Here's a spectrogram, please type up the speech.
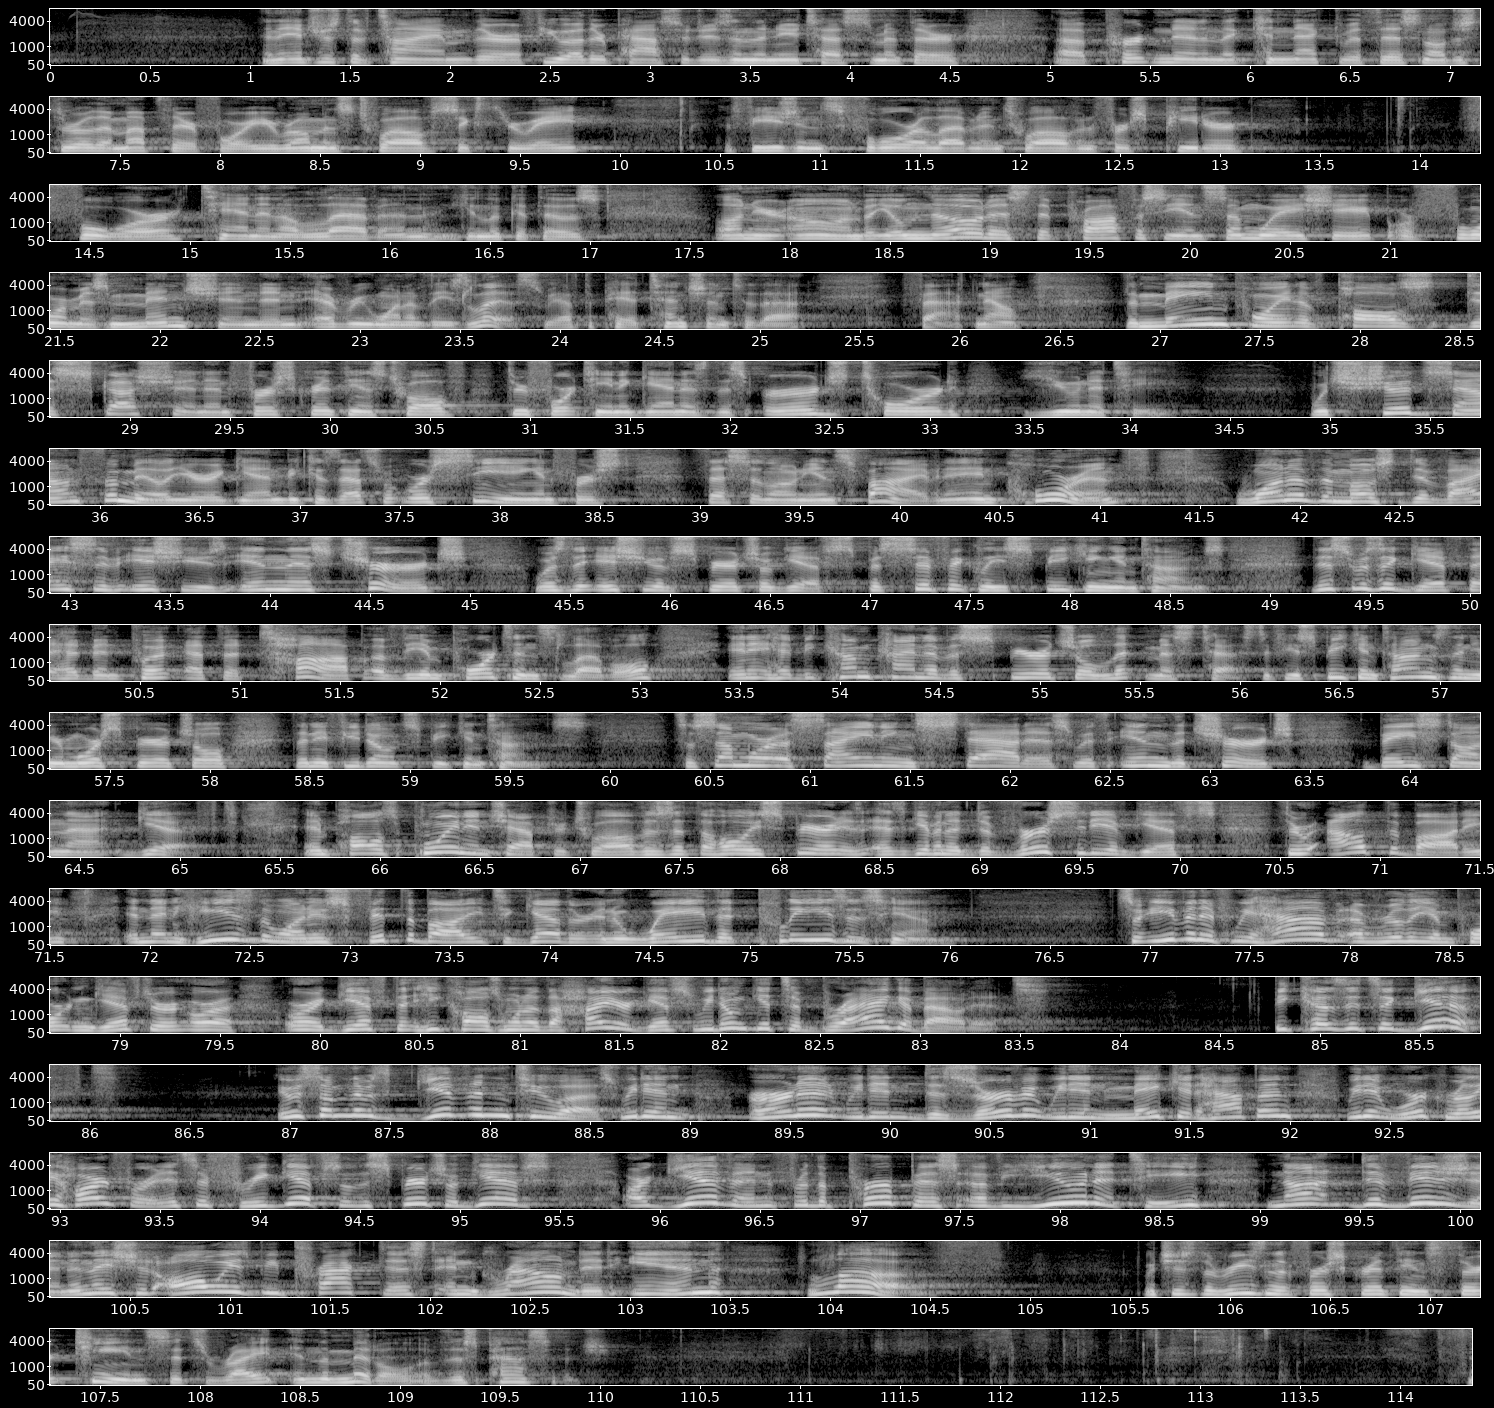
In the interest of time, there are a few other passages in the New Testament that are uh, pertinent and that connect with this, and I'll just throw them up there for you Romans 12, 6 through 8, Ephesians 4, 11 and 12, and 1 Peter 4, 10 and 11. You can look at those on your own, but you'll notice that prophecy in some way, shape, or form is mentioned in every one of these lists. We have to pay attention to that fact. Now, the main point of Paul's discussion in 1 Corinthians 12 through 14, again, is this urge toward unity which should sound familiar again because that's what we're seeing in 1 Thessalonians 5. And in Corinth, one of the most divisive issues in this church was the issue of spiritual gifts, specifically speaking in tongues. This was a gift that had been put at the top of the importance level, and it had become kind of a spiritual litmus test. If you speak in tongues, then you're more spiritual than if you don't speak in tongues. So some were assigning status within the church based on that gift. And Paul's point in chapter 12 is that the Holy Spirit has given a diversity of gifts throughout the body, and then he's the one who's fit the body together in a way that pleases him. So even if we have a really important gift or, or, a, or a gift that he calls one of the higher gifts, we don't get to brag about it because it's a gift. It was something that was given to us. We didn't earn it. We didn't deserve it. We didn't make it happen. We didn't work really hard for it. It's a free gift. So the spiritual gifts are given for the purpose of unity, not division. And they should always be practiced and grounded in love, which is the reason that 1 Corinthians 13 sits right in the middle of this passage.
